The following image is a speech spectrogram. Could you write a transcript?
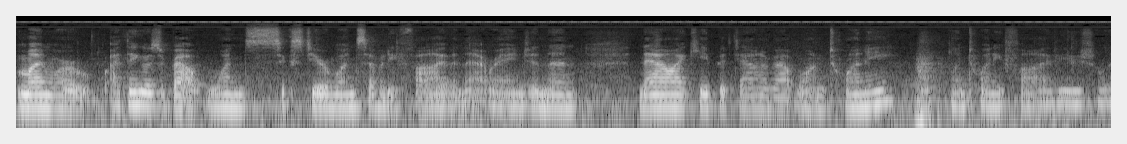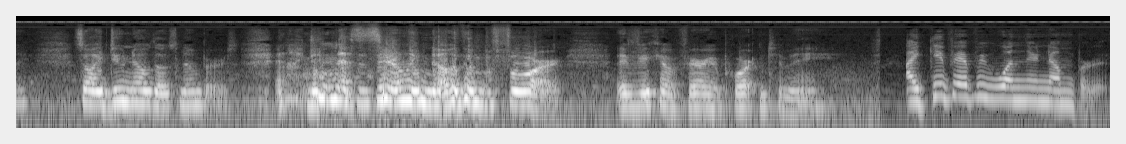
mine were, I think it was about 160 or 175 in that range, and then now I keep it down about 120, 125 usually. So I do know those numbers, and I didn't necessarily know them before. They've become very important to me. I give everyone their numbers,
